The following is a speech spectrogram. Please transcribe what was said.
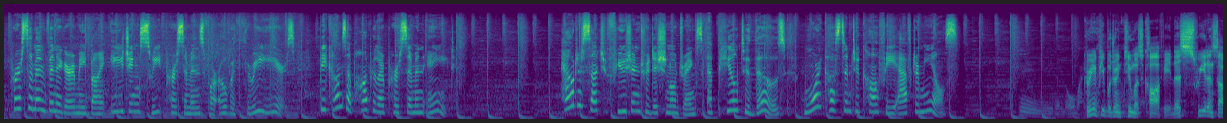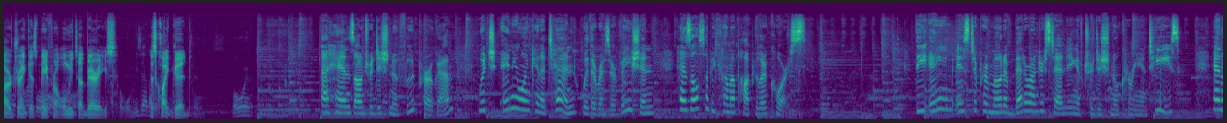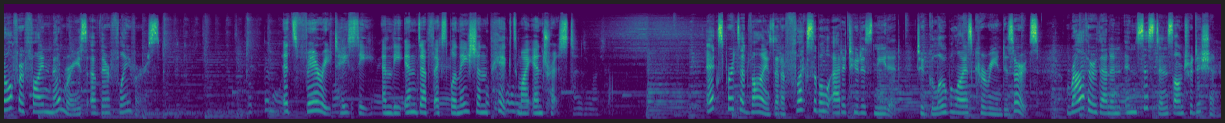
Persimmon vinegar made by aging sweet persimmons for over three years becomes a popular persimmon aid. How do such fusion traditional drinks appeal to those more accustomed to coffee after meals? Korean people drink too much coffee. This sweet and sour drink is made from omija berries. It's quite good. A hands on traditional food program, which anyone can attend with a reservation, has also become a popular course. The aim is to promote a better understanding of traditional Korean teas and offer fine memories of their flavors. It's very tasty, and the in depth explanation piqued my interest. Experts advise that a flexible attitude is needed to globalize Korean desserts rather than an insistence on tradition.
